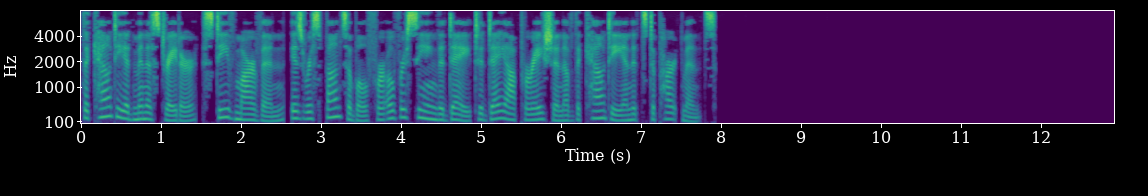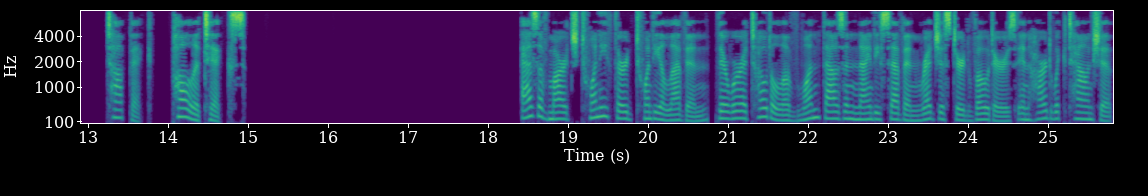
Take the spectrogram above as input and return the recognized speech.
the county administrator, Steve Marvin, is responsible for overseeing the day-to-day -day operation of the county and its departments. Politics As of March 23, 2011, there were a total of 1,097 registered voters in Hardwick Township,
